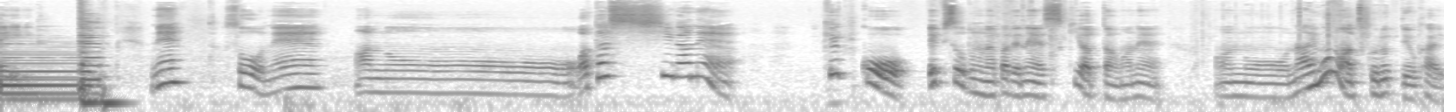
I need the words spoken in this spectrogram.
い。ね。そうね。あのー私がね結構エピソードの中でね好きやったんはねあのーないものは作るっていう回。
